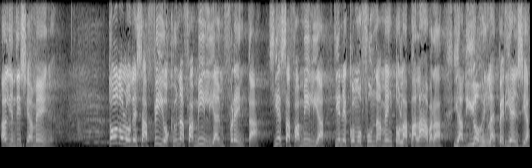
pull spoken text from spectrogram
Alguien dice amén. Todos los desafíos que una familia enfrenta si esa familia tiene como fundamento la palabra y a Dios en la experiencia,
